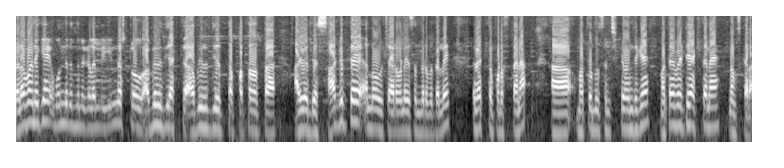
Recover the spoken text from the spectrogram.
ಬೆಳವಣಿಗೆ ಮುಂದಿನ ದಿನಗಳಲ್ಲಿ ಇನ್ನಷ್ಟು ಅಭಿವೃದ್ಧಿ ಆಗ್ತಾ ಅಭಿವೃದ್ಧಿಯತ್ತ ಪಥದತ್ತ ಅಯೋಧ್ಯೆ ಸಾಗುತ್ತೆ ಅನ್ನೋ ವಿಚಾರವನ್ನು ಸಂದರ್ಭದಲ್ಲಿ ವ್ಯಕ್ತಪಡಿಸ್ತಾನೆ. ಮತ್ತೊಂದು ಸಂಚಿಕೆಯೊಂದಿಗೆ ಮತ್ತೆ ಭೇಟಿ ಆಗ್ತಾನೆ ನಮಸ್ಕಾರ.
